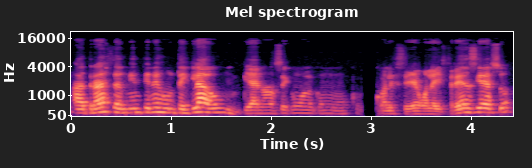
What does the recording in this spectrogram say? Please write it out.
atrás también tienes un teclado, un piano, no sé cómo, cómo cuál sería la diferencia de eso.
